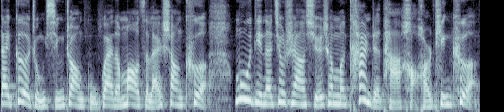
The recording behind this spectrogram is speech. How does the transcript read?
戴各种形状古怪的帽子来上课。目的呢，就是让学生们看着他好好听课。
